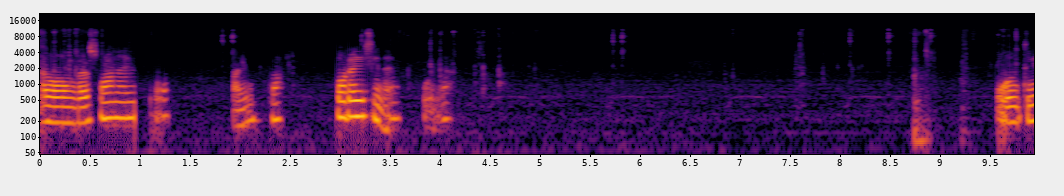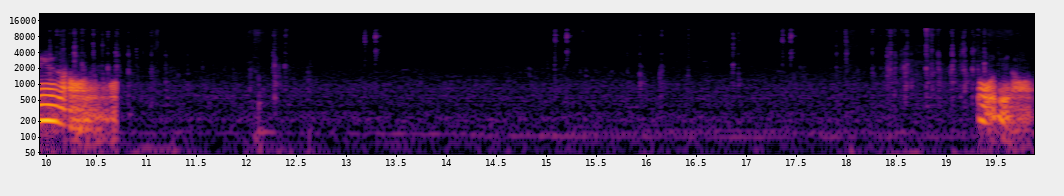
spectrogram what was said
야, 뭔가 소환해, 뭐, 아니다. 포레이시네, 뭐야? 어디에 나오는 거? 어디 나와?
